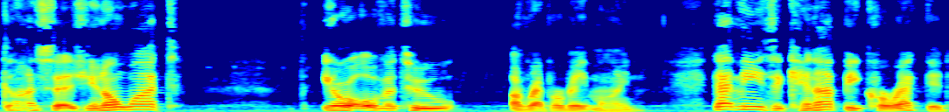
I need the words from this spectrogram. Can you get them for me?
God says, you know what? You're over to a reprobate mind. That means it cannot be corrected.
